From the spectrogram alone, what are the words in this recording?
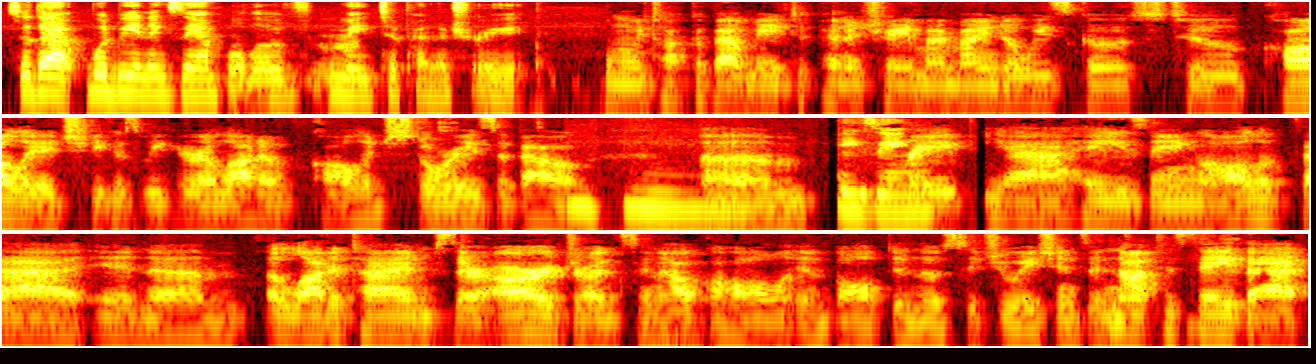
So that would be an example of made to penetrate. When we talk about made to penetrate, my mind always goes to college because we hear a lot of college stories about um, Hazing. rape, yeah, hazing, all of that. And um, a lot of times there are drugs and alcohol involved in those situations. And not to say that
